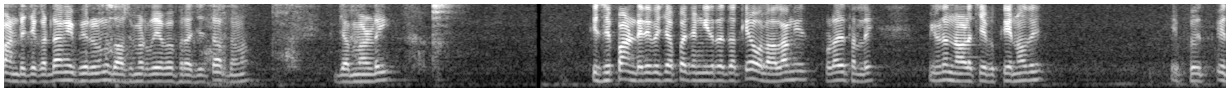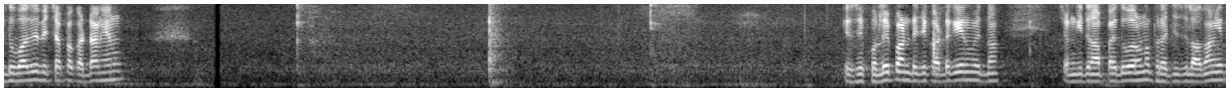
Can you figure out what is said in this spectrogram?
ਭਾਂਡੇ 'ਚ ਕੱਢਾਂਗੇ, ਫਿਰ ਉਹਨੂੰ 10 ਮਿੰਟ ਲਈ ਆਪਾਂ ਫਰਿੱਜ 'ਚ ਧਰ ਦੇਣਾ। ਜੰਮਣ ਲਈ। ਕਿਸੇ ਭਾਂਡੇ ਦੇ ਵਿੱਚ ਆਪਾਂ ਚੰਗੀ ਤਰ੍ਹਾਂ ਦਾ ਘਿਓ ਲਾ ਲਾਂਗੇ ਥੋੜਾ ਜਿਹਾ ਥੱਲੇ, ਵੀ ਜਿਹੜਾ ਨਾਲ ਚਿਪਕੇ ਨਾ ਉਹਦੇ। ਇਹ ਇਹ ਤੋਂ ਬਾਅਦ ਦੇ ਵਿੱਚ ਆਪਾਂ ਕੱਢਾਂਗੇ ਇਹਨੂੰ। ਕਿਸੇ ਖੁੱਲੇ ਭਾਂਡੇ 'ਚ ਕੱਢ ਕੇ ਇਹਨੂੰ ਇਦਾਂ ਚੰਗੀ ਤਰ੍ਹਾਂ ਆਪਾਂ ਇਹ ਤੋਂ ਬਾਅਦ ਉਹਨੂੰ ਫਰਿੱਜ 'ਚ ਲਾ ਦਾਂਗੇ।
